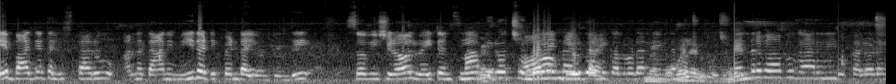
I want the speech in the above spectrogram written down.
ఏ బాధ్యతలు ఇస్తారు అన్న దాని మీద డిపెండ్ అయి ఉంటుంది. So we should all wait and Chandrababu గారిని కలవడం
